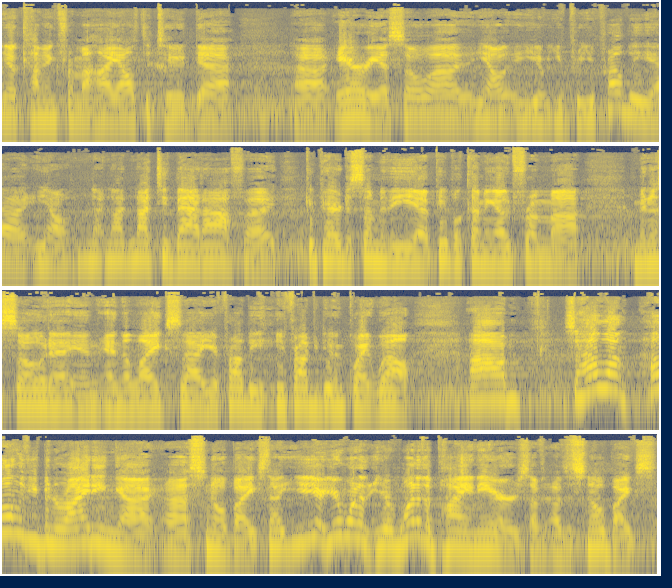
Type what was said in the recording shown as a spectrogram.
you know, coming from a high altitude. Uh, uh, area. So uh, you know you you, you probably uh, you know not, not, not too bad off uh, compared to some of the uh, people coming out from uh, Minnesota and, and the likes. you're probably you're probably doing quite well. Um, so how long how long have you been riding snow bikes? Now you're, you're, one of the, you're one of the pioneers of, of the snow bikes.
